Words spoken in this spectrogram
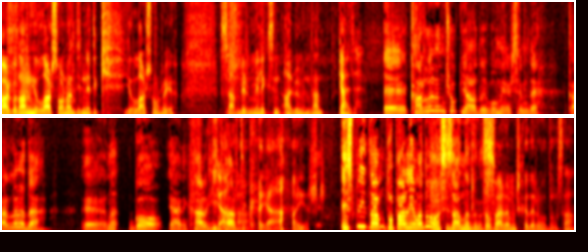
Kargo'dan yıllar sonra dinledik. Yıllar sonrayı. Sen Bir Meleksin albümünden geldi. Ee, karların çok yağdığı bu mevsimde karlara da e, go yani kar git Ya, artık. Ya hayır. Espriyi tam toparlayamadım ama siz anladınız. Toparlamış kadar oldum sağ ol.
